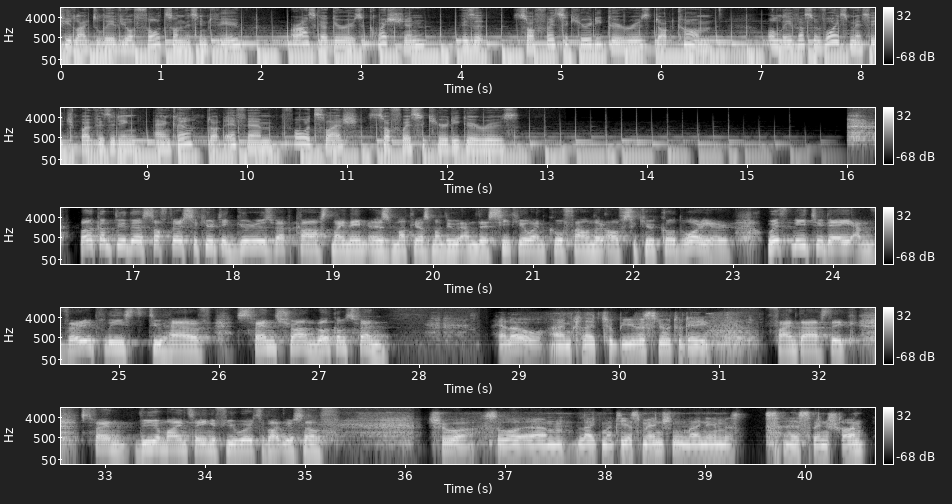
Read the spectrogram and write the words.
If you'd like to leave your thoughts on this interview or ask our gurus a question, visit softwaresecuritygurus.com or leave us a voice message by visiting anchor.fm forward slash software security gurus. Welcome to the Software Security Gurus webcast. My name is Matthias Madou. I'm the CTO and co-founder of Secure Code Warrior. With me today, I'm very pleased to have Sven Schran. Welcome, Sven. Hello, I'm glad to be with you today. Fantastic. Sven, do you mind saying a few words about yourself? Sure. So, um, like Matthias mentioned, my name is uh, Sven Schran.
